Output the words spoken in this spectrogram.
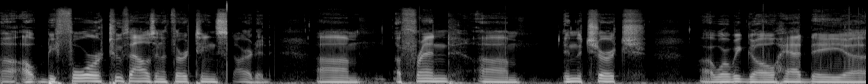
uh, before 2013 started, um, a friend um, in the church uh, where we go had a uh,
